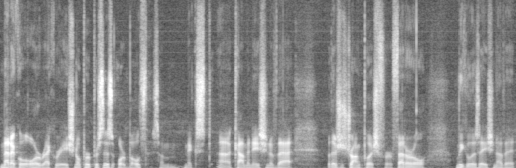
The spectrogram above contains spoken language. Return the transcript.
medical or recreational purposes, or both, some mixed uh, combination of that. There's a strong push for federal legalization of it.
